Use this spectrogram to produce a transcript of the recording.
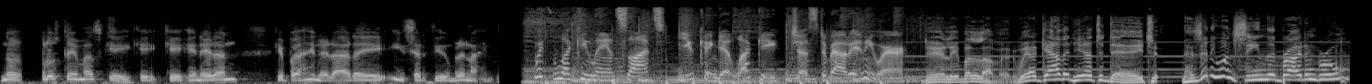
no los temas que, que, que generan, que puedan generar eh, incertidumbre en la gente. With Lucky Land slots, you can get lucky just about anywhere. Dearly beloved, we are gathered here today to. Has anyone seen the bride and groom?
